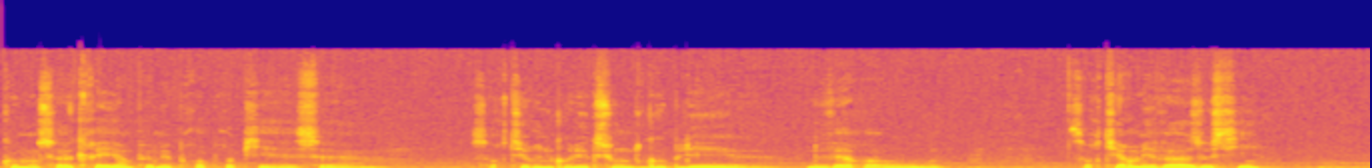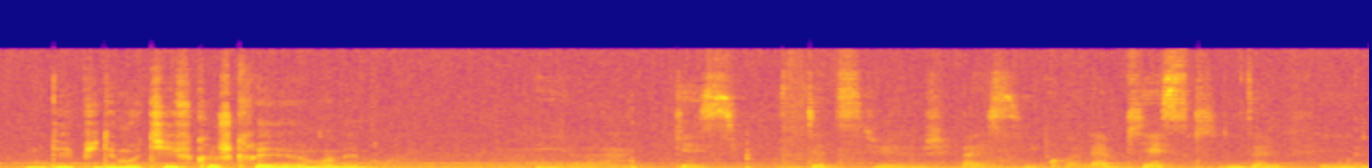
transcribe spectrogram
commencé à créer un peu mes propres pièces, euh, sortir une collection de gobelets, euh, de verres à eau, sortir mes vases aussi, et puis des motifs que je crée euh, moi-même. Et qu'est-ce- peut-être, euh, je sais pas, c'est quoi la pièce qui vous a fait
